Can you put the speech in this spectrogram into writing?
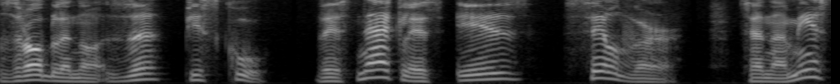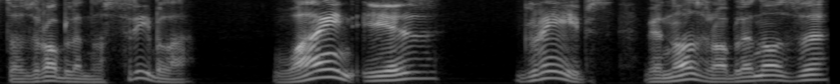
зроблено з піску. This necklace is silver. Це намісто зроблено з срібла. Wine is grapes. Вино зроблено з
